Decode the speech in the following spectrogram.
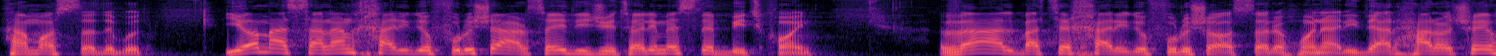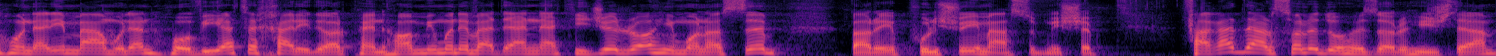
حماس داده بود. یا مثلا خرید و فروش ارزهای دیجیتالی مثل بیت کوین. و البته خرید و فروش آثار هنری. در حراجهای هنری معمولا هویت خریدار پنهان میمونه و در نتیجه راهی مناسب برای پولشویی محسوب میشه. فقط در سال 2018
